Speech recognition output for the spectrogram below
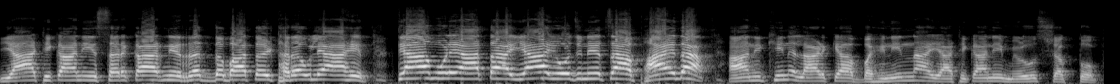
या ठिकाणी सरकारने रद्दबातल ठरवल्या आहेत. त्यामुळे आता या योजनेचा फायदा आणखीन लाडक्या बहिणींना या ठिकाणी मिळू शकतो.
